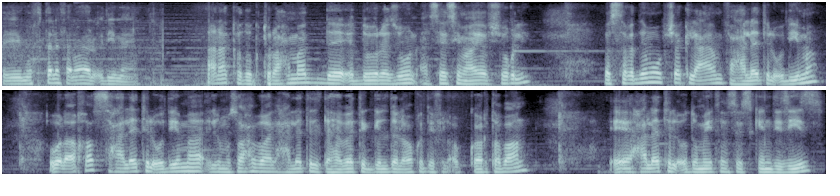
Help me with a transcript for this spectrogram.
في مختلف أنواع ال edema يعني. أنا كدكتور أحمد الدورازون أساسي معايا في شغلي بستخدمه بشكل عام في حالات ال edema وبالأخص حالات ال edema المصاحبة لحالات التهابات الجلد العقدي في الأبقار طبعا إيه، حالات ال edematous skin disease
